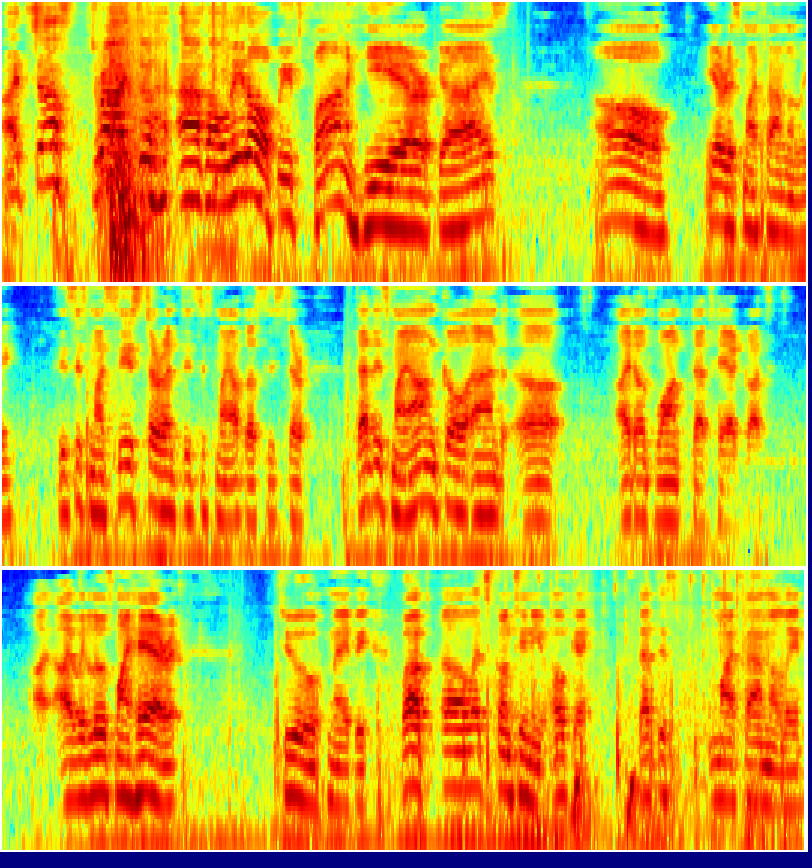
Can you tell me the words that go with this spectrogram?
I just tried to have a little bit fun here, guys. Oh, here is my family. This is my sister and this is my other sister. That is my uncle and uh, I don't want that haircut. I, I will lose my hair too, maybe. But uh, let's continue. Okay, that is my family.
